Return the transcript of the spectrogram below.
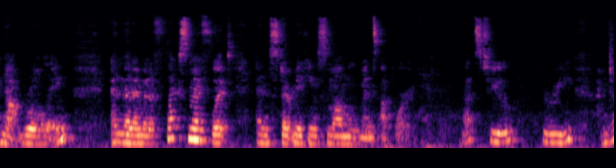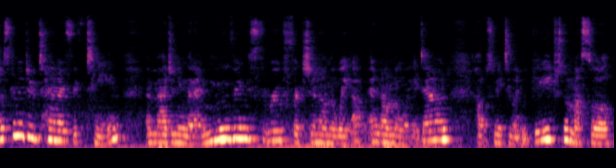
not rolling. And then I'm gonna flex my foot and start making small movements upward. That's two, three. I'm just gonna do 10 or 15, imagining that I'm moving through friction on the way up and on the way down. Helps me to engage the muscle,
